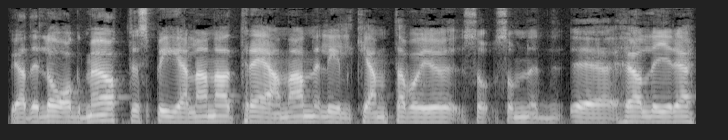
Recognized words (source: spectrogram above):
Vi hade lagmöte, spelarna, tränaren, Lill-Kenta var ju som, som eh, höll i det.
